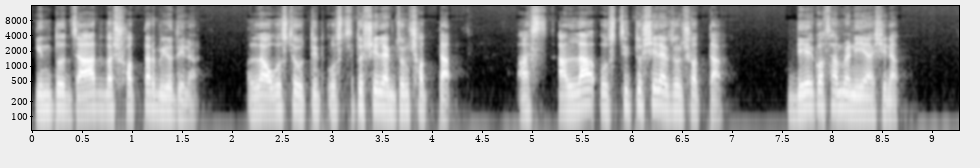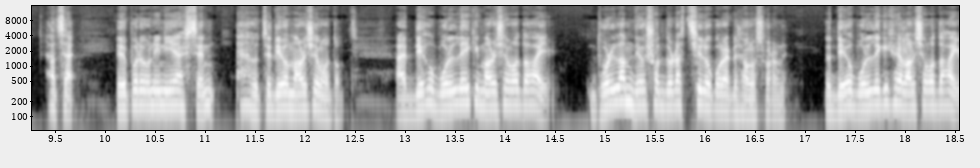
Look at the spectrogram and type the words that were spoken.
কিন্তু জাত বা সত্তার বিরোধী না। আল্লাহ অবশ্যই অস্তি- অস্তিত্বশীল একজন সত্তা। আল্লাহ অস্তিত্বশীল একজন সত্তা। দেহের কথা আমরা নিয়ে আসি না। আচ্ছা এরপরে উনি নিয়ে আসছেন হচ্ছে দেহ মানুষের মতো। আর দেহ বললেই কি মানুষের মতো হয়? ধরলাম দেহ শব্দটা ছিল কোনো একটা সংস্করণে। তো দেহ বললে কি সেটা মানুষের মতো হয়?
